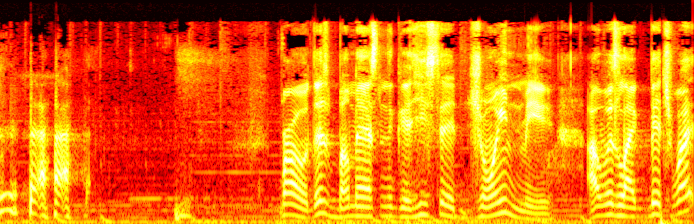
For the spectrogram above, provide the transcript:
nigga. Bro, this bum ass nigga, he said join me. I was like, bitch, what?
